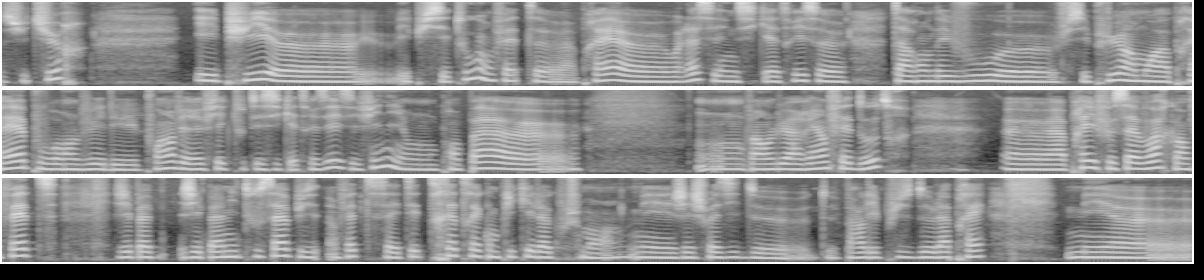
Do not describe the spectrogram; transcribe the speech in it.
suture. Et puis, euh, et puis c'est tout en fait. Euh, Après, euh, voilà, c'est une cicatrice. Euh, T'as rendez-vous, euh, je sais plus, un mois après pour enlever les points, vérifier que tout est cicatrisé et c'est fini. On prend pas, euh, enfin, on lui a rien fait d'autre. Euh, après, il faut savoir qu'en fait, j'ai pas, j'ai pas mis tout ça. Puis, en fait, ça a été très très compliqué l'accouchement. hein. mais j'ai choisi de, parler plus de l'après. Mais euh,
